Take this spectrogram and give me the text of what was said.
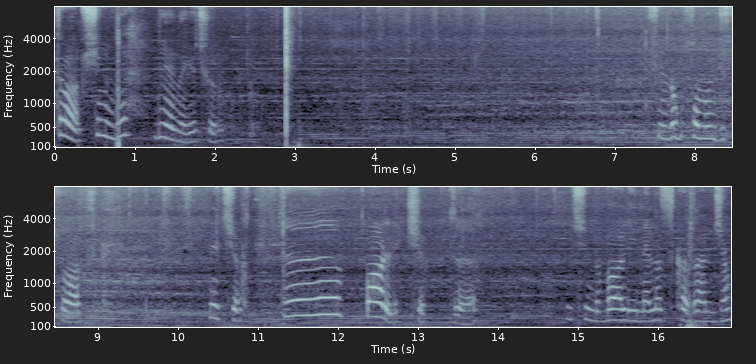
Tamam şimdi diğerine geçiyorum. Şimdi bu sonuncusu artık. Ne çıktı? Barley çıktı. Şimdi Barley ile nasıl kazanacağım?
